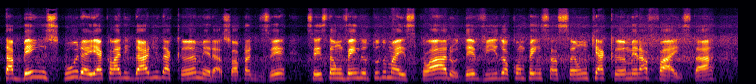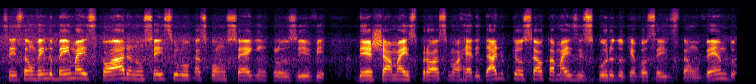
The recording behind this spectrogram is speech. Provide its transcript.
está bem escura e a claridade da câmera, só para dizer, vocês estão vendo tudo mais claro devido à compensação que a câmera faz, tá? Vocês estão vendo bem mais claro, não sei se o Lucas consegue, inclusive, deixar mais próximo à realidade, porque o céu está mais escuro do que vocês estão vendo.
